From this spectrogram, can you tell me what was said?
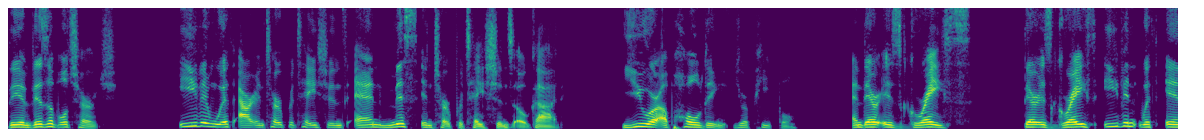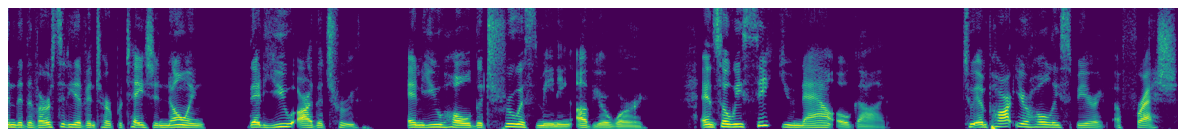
the invisible church, even with our interpretations and misinterpretations, O God, you are upholding your people. And there is grace. There is grace even within the diversity of interpretation, knowing that you are the truth and you hold the truest meaning of your word. And so we seek you now, O God, to impart your Holy Spirit afresh,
